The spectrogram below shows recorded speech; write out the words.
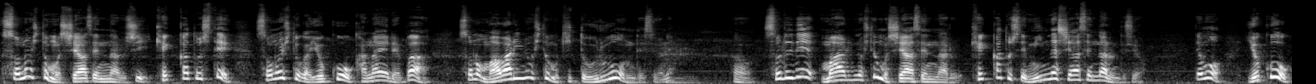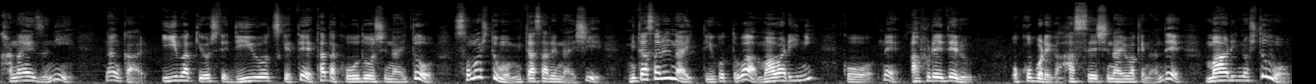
その人も幸せになるし結果としてその人が欲を叶えればその周りの人もきっと潤うんですよね。うん、それで周りの人も幸せになる。結果としてみんな幸せになるんですよでも欲を叶えずになんか言い訳をして理由をつけてただ行動しないとその人も満たされないし満たされないっていうことは周りにこうね溢れ出るおこぼれが発生しないわけなんで周りの人も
